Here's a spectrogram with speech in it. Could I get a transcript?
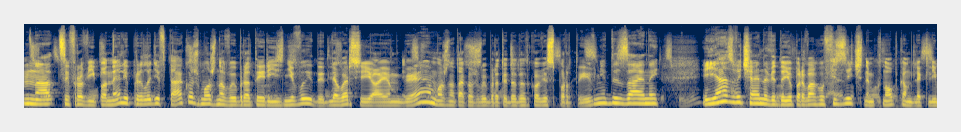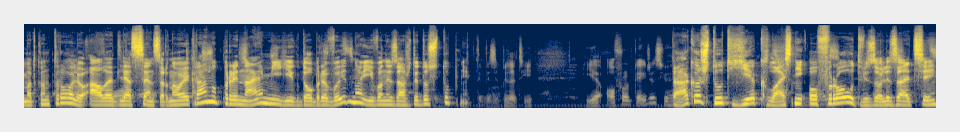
На цифровій панелі приладів також можна вибрати різні види. Для версії AMG можна також вибрати додаткові спортивні дизайни. Я звичайно віддаю перевагу фізичним кнопкам для клімат-контролю, але для сенсорного екрану принаймні їх добре видно і вони завжди доступні. Також тут є класні офроуд візуалізації.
